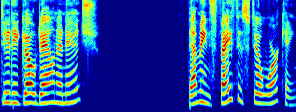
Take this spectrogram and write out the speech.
Did he go down an inch? That means faith is still working.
